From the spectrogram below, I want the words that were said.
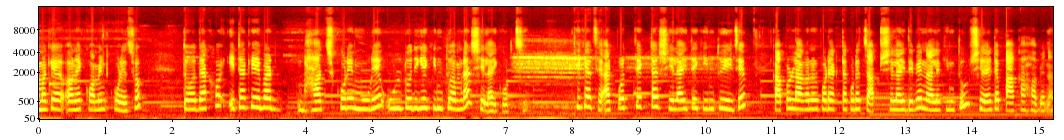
আমাকে অনেক কমেন্ট করেছ। তো দেখো, এটাকে এবার ভাজ করে মুড়ে উল্টো দিকে কিন্তু আমরা সেলাই করছি। ঠিক আছে? আর প্রত্যেকটা সেলাইতে কিন্তু এই যে কাপড় লাগানোর পরে একটা করে চাপ সেলাই দেবে, নালে কিন্তু সেলাইটা পাকা হবে না।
